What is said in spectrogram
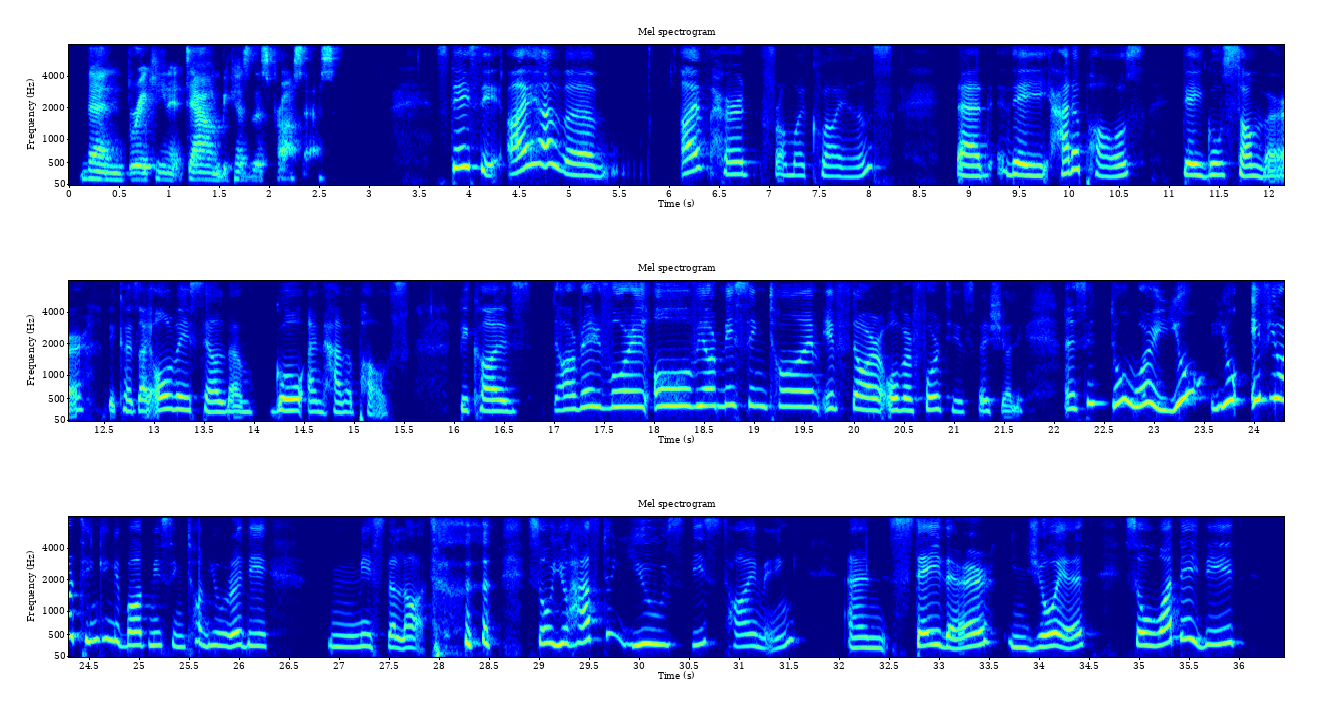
than breaking it down because of this process. Stacy, I have um, I've heard from my clients that they had a pause, they go somewhere because I always tell them go and have a pause because they are very worried. Oh, we are missing time if they are over 40, especially. And I said, don't worry. You, you, if you are thinking about missing time, you already missed a lot. so you have to use this timing and stay there, enjoy it. So what they did,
